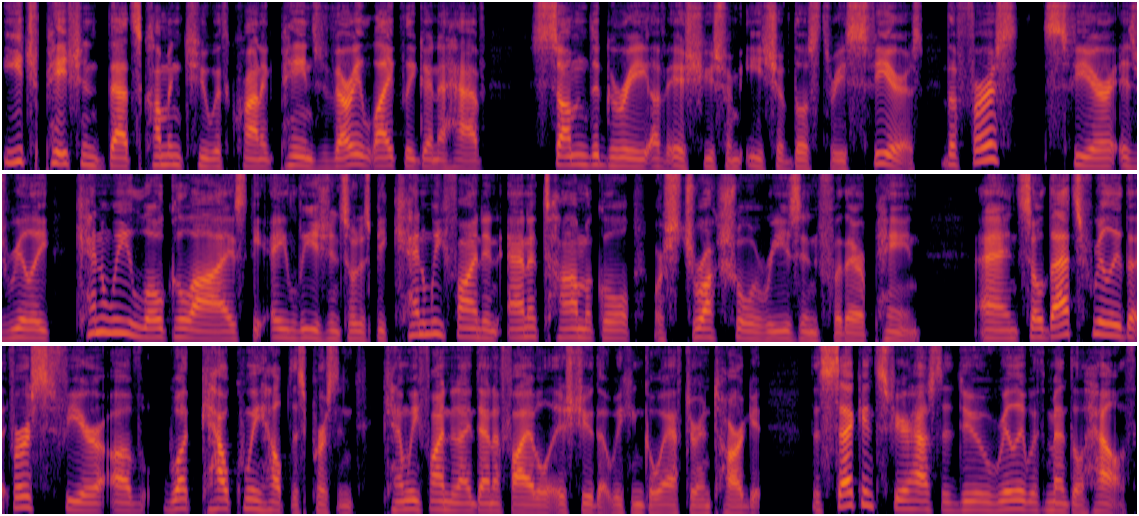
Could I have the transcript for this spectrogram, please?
each patient that's coming to you with chronic pain is very likely going to have some degree of issues from each of those three spheres. The first sphere is really can we localize a lesion, so to speak? Can we find an anatomical or structural reason for their pain? And so that's really the first sphere of what how can we help this person? Can we find an identifiable issue that we can go after and target? The second sphere has to do really with mental health.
